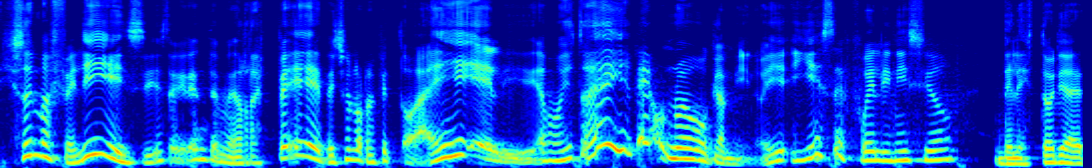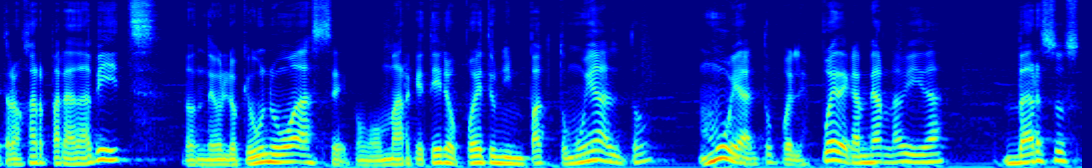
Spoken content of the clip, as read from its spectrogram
y soy más feliz y este cliente me respeta, yo lo respeto a él y digamos, y esto, hey, hay un nuevo camino. Y, y ese fue el inicio de la historia de trabajar para Davids, donde lo que uno hace como marketero puede tener un impacto muy alto, muy alto, pues les puede cambiar la vida, versus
